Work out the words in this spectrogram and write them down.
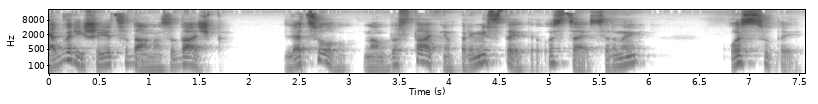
Як вирішується дана задачка? Для цього нам достатньо перемістити ось цей сирник ось сюди.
